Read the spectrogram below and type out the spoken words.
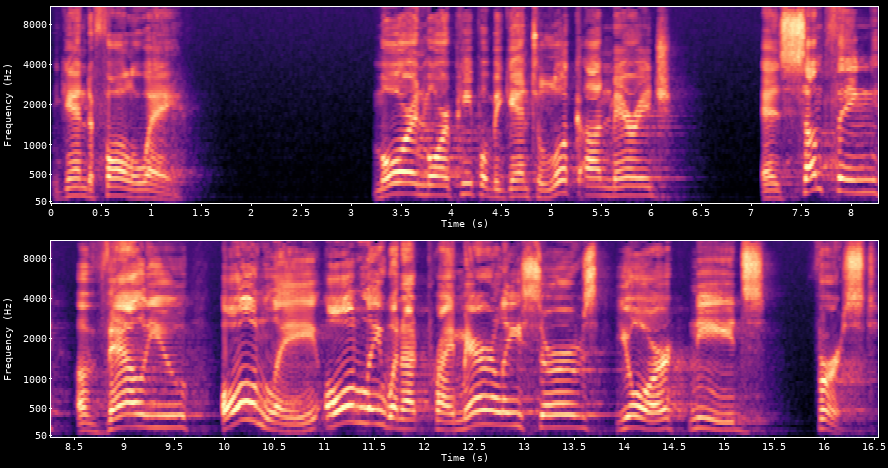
began to fall away. More and more people began to look on marriage as something of value only, only when it primarily serves your needs first.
